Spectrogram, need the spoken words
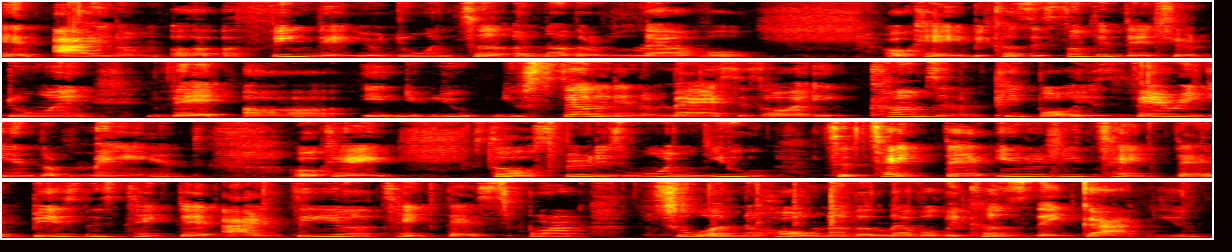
an item, a, a thing that you're doing to another level okay? Because it's something that you're doing that uh it, you you sell it in the masses or it comes in and people is very in demand okay? So spirit is wanting you to take that energy take that business take that idea take that spark to a whole nother level because they got you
